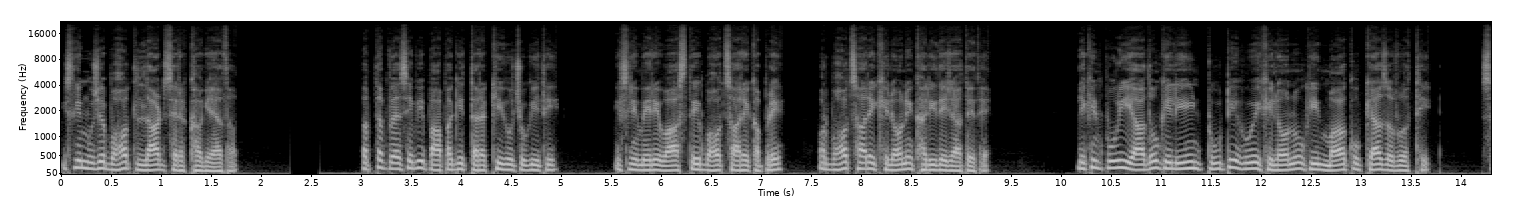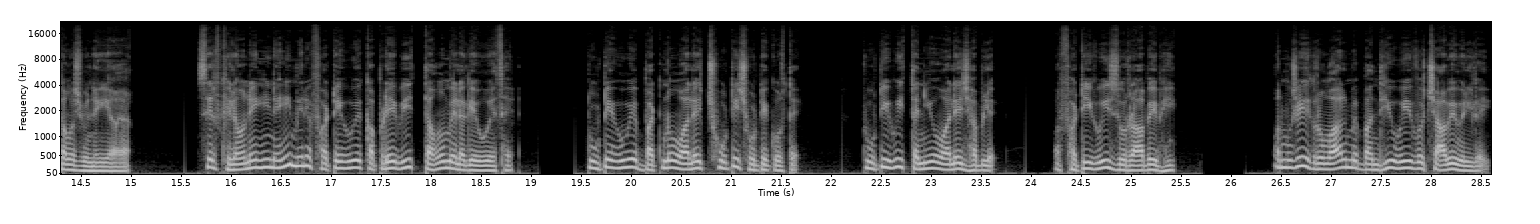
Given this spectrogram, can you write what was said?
इसलिए मुझे बहुत लाड से रखा गया था। तब तक वैसे भी पापा की तरक्की हो चुकी थी, इसलिए मेरे वास्ते बहुत सारे कपड़े और बहुत सारे खिलौने खरीदे जाते थे। लेकिन पूरी यादों के लिए इन टूटे हुए खिलौनों की माँ को क्या ज़रूरत थी? समझ में नहीं आया। सिर्फ़ खिलौने ही नहीं, मेरे फटे हुए कपड़े भी तहों में लगे हुए थे। टूटे हुए बटनों वाले छोटे छोटे कुर्ते, टूटी हुई तनियों वाले झबले और फटी हुई जुर्राबे भी। और मुझे एक रुमाल में बंधी हुई वो चाबी मिल गई,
